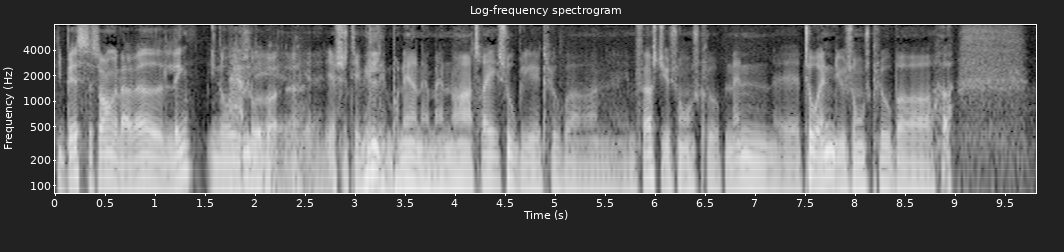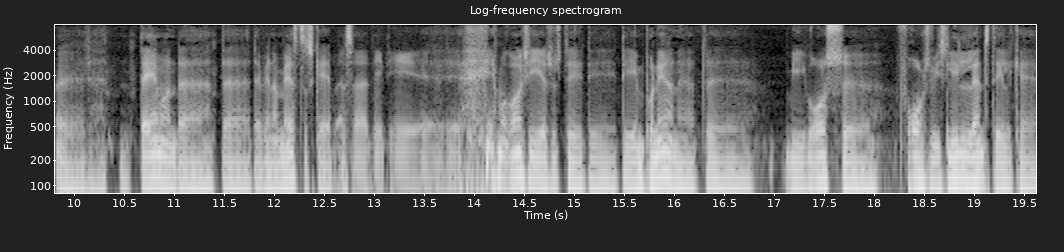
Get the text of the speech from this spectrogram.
de bedste sæsoner, der har været længe i Nordjysk fodbold. Ja. Jeg, jeg synes, det er vildt imponerende, at man nu har tre Superliga-klubber, og en, en første divisionsklub, en anden, øh, to anden divisionsklubber, og øh, damerne, der, der, der vinder mesterskab. Altså, det, det, jeg må godt sige, at jeg synes, det, det, det er imponerende, at øh, vi i vores øh, forholdsvis lille landsdel kan,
